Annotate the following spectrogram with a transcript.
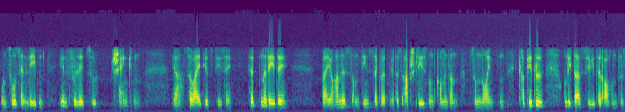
und so sein Leben in Fülle zu schenken. Ja, soweit jetzt diese Hirtenrede. Bei Johannes am Dienstag werden wir das abschließen und kommen dann zum neunten Kapitel. Und ich darf Sie wieder auch um das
